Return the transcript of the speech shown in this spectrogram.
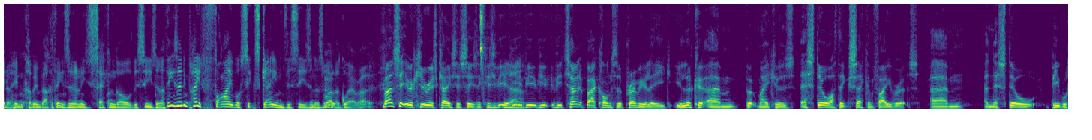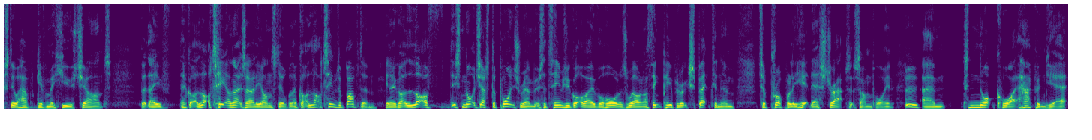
you know, him coming back. I think it's only his second goal this season. I think he's only played five or six games this season as well. Aguero. Man City are a curious case this season because if, you Yeah. if, you, if, if you turn it back onto the Premier League, you look at um, bookmakers, they're still, I think, second favourites, um, and they're still people still have given them a huge chance. But they've they've got a lot of teams. I know it's early on still, but they've got a lot of teams above them. You know, they've got a lot of. It's not just the points. Remember, it's the teams you've got to overhaul as well. And I think people are expecting them to properly hit their straps at some point. Um, not quite happened yet.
